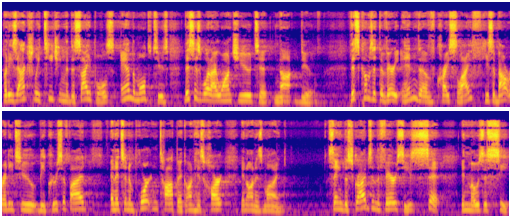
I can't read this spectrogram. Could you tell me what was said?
but he's actually teaching the disciples and the multitudes this is what I want you to not do. This comes at the very end of Christ's life. He's about ready to be crucified, and it's an important topic on his heart and on his mind. Saying the scribes and the Pharisees sit in Moses' seat.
